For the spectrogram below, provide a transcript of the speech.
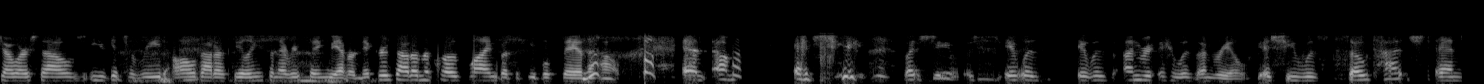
show ourselves. You get to read all about our feelings and everything. We have our knickers out on the clothesline, but the people stay in the house. And um, and she, but she, it was it was unre- it was unreal. She was so touched, and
